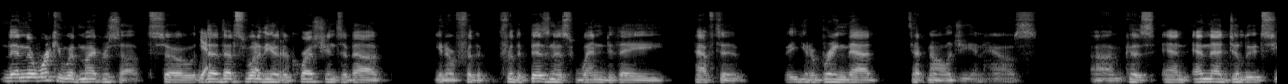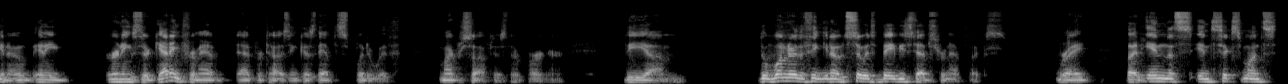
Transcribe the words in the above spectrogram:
then they're working with microsoft so yeah, th- that's one of the true. other questions about you know for the for the business when do they have to you know bring that technology in house um because um, and and that dilutes you know any earnings they're getting from ad- advertising because they have to split it with Microsoft as their partner. The um the one other thing, you know, so it's baby steps for Netflix, right? But in this in six months,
